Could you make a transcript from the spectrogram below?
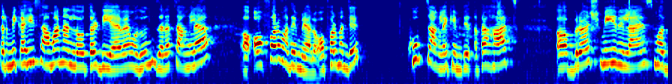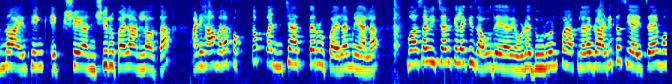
तर मी काही सामान आणलं होतं डी आय वायमधून जरा चांगल्या ऑफरमध्ये मिळालं. ऑफर म्हणजे खूप चांगल्या किमतीत. आता हाच ब्रश मी रिलायन्समधनं आय थिंक एकशे ऐंशी रुपयाला आणला होता. आणि हा मला फक्त पंच्याहत्तर रुपयाला मिळाला. मग असा विचार केला की जाऊ दे यार एवढ्या दुरून पण आपल्याला गाडीतच यायचं आहे मग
